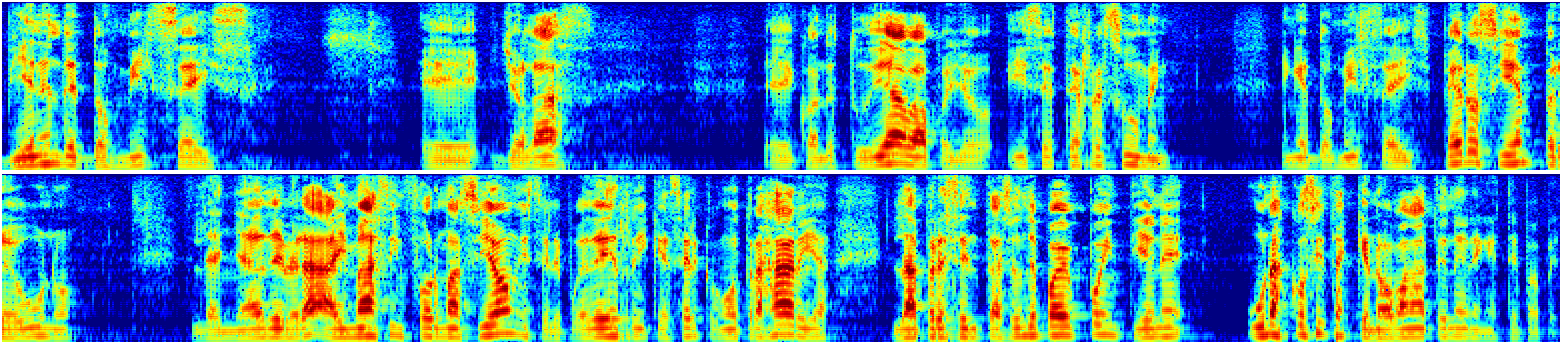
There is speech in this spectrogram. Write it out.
vienen del 2006. Eh, yo las, eh, cuando estudiaba, pues yo hice este resumen en el 2006, pero siempre uno le añade, ¿verdad? Hay más información y se le puede enriquecer con otras áreas. La presentación de PowerPoint tiene unas cositas que no van a tener en este papel.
